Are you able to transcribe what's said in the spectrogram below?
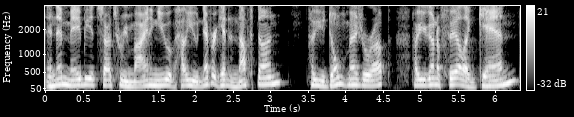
And then maybe it starts reminding you of how you never get enough done, how you don't measure up, how you're going to fail again,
